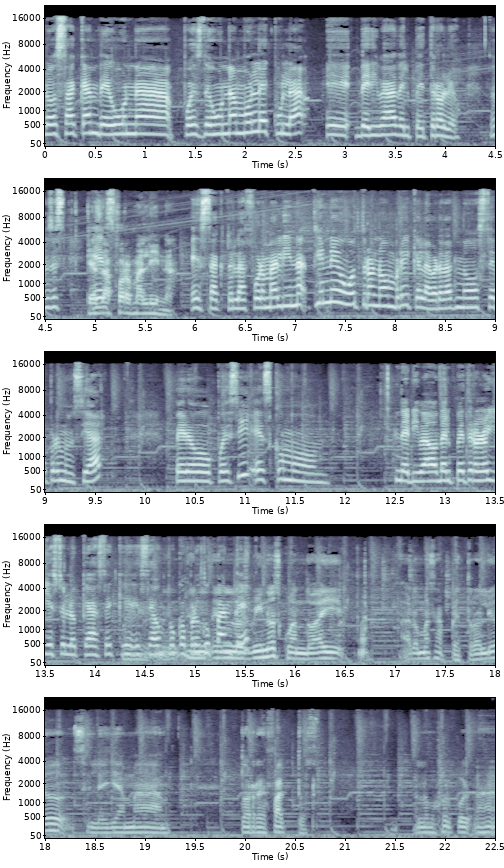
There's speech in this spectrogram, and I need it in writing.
lo sacan de una, pues de una molécula eh, derivada del petróleo. Entonces, que es, la formalina. Exacto, la formalina tiene otro nombre que la verdad no sé pronunciar, pero pues sí, es como derivado del petróleo y esto es lo que hace que sea un poco En- en- En, preocupante. los vinos, cuando hay aromas a petróleo, se le llama torrefactos. A lo mejor pues, ajá,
